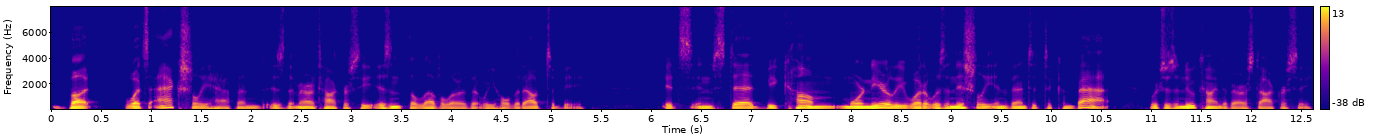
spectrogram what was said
But what's actually happened is that meritocracy isn't the leveler that we hold it out to be. It's instead become more nearly what it was initially invented to combat, which is a new kind of aristocracy,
